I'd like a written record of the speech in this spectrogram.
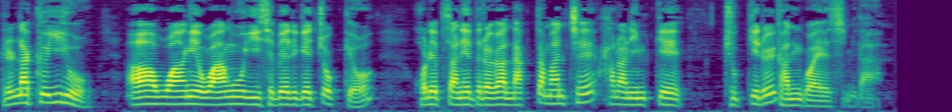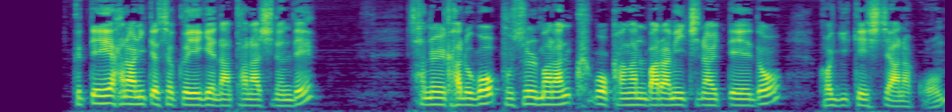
그러나 그 이후 아 왕의 왕후 이세벨에게 쫓겨 호랩산에 들어가 낙담한 채 하나님께 죽기를 간과했습니다. 그때 하나님께서 그에게 나타나시는데 산을 가르고 부술 만한 크고 강한 바람이 지날 때에도 거기 계시지 않았고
